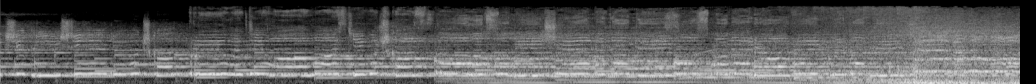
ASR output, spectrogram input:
Щедрик, щедрик, щедрівочка, прилетіла ластівочка, стала собі щебетати, господаря викликати. Щебетала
